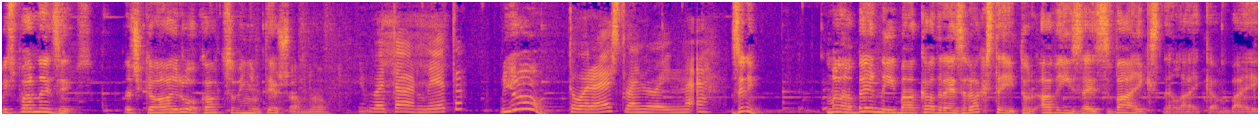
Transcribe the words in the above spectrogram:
Vispār nedzīvs. Taču kāju roku acu viņam tiešām nav. Vai tā ir lieta? Jā, To var ēst vai, vai nē? zini, manā bērnībā kādreiz rakstīja tur avīzē zvaigzne laikam vai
